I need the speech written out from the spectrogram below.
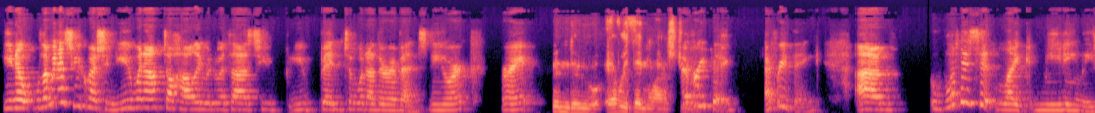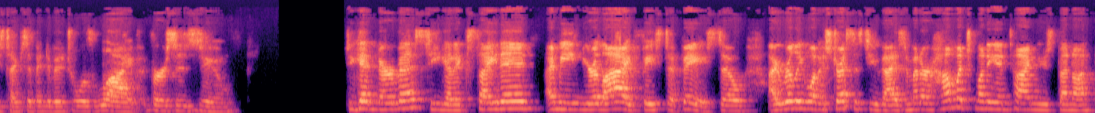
you know, let me ask you a question. You went out to Hollywood with us. You you've been to what other events? New York, right? Been to everything last year. everything everything um what is it like meeting these types of individuals live versus zoom do you get nervous do you get excited i mean you're live face to face so i really want to stress this to you guys no matter how much money and time you spend on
